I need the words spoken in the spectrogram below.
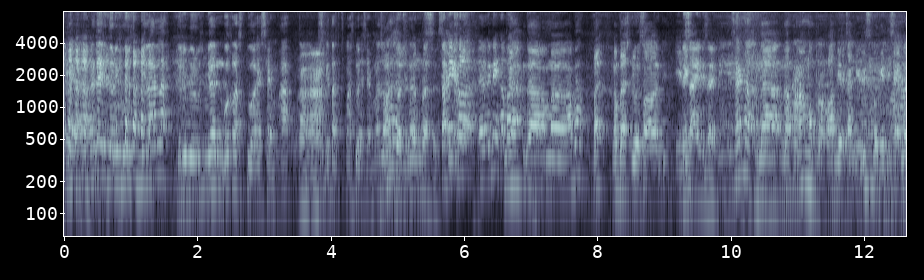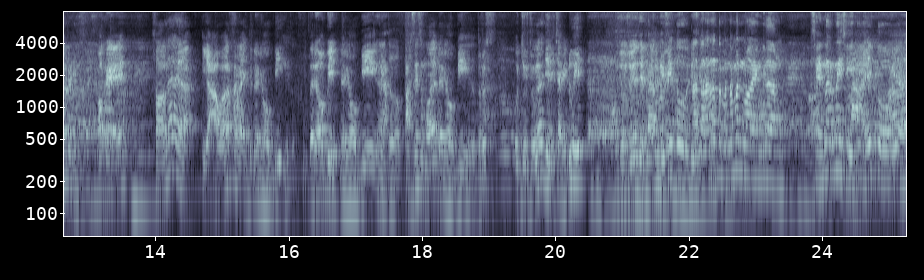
Iya. Ini dari 2009 lah, dari 2009 gue kelas 2 SMA, Ah. sekitar kelas 2 SMA. Soalnya 2019. Tapi kalau eh, ini apa? Nggak nggak me- apa ba- ngebahas dulu soal ini. Desain, desain. Saya nggak nggak nggak pernah memproklamirkan diri sebagai desainer gitu. Oke. Soalnya ya ya awalnya karena itu dari hobi gitu. Dari hobi. Dari hobi Ya. gitu. Pasti semuanya dari hobi gitu. Terus ujung-ujungnya jadi cari duit. Ujung-ujungnya jadi Nah, cari di duit. situ di Rata-rata teman-teman malah yang bilang desainer nih sih Nah, ini. itu ya.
